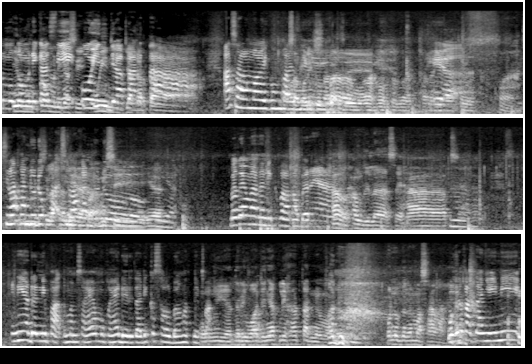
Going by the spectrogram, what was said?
Ilmu, Ilmu Komunikasi, Komunikasi UIN, UIN Jakarta. Jakarta. Assalamualaikum Pak Zain. Assalamualaikum Pak Zain. Iya. Silakan duduk Pak, Silakan, ya, duduk. permisi, ya. Iya. Bagaimana nih Pak kabarnya? Alhamdulillah sehat. Hmm. Ini ada nih Pak, teman saya mukanya dari tadi kesel banget nih Pak. Oh iya, dari wajahnya kelihatan memang. Aduh. Penuh dengan masalah. Dia katanya ini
